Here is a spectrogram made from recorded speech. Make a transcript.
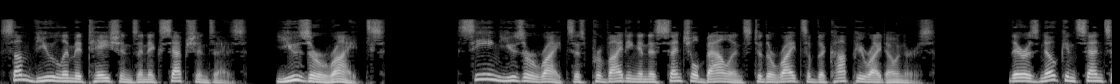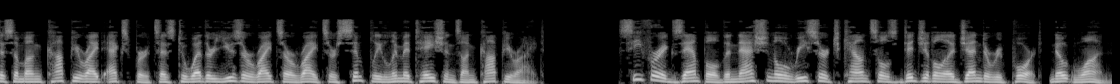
Some view limitations and exceptions as «user rights», seeing user rights as providing an essential balance to the rights of the copyright owners. There is no consensus among copyright experts as to whether user rights are rights or simply limitations on copyright. See for example the National Research Council's Digital Agenda Report, Note 1.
